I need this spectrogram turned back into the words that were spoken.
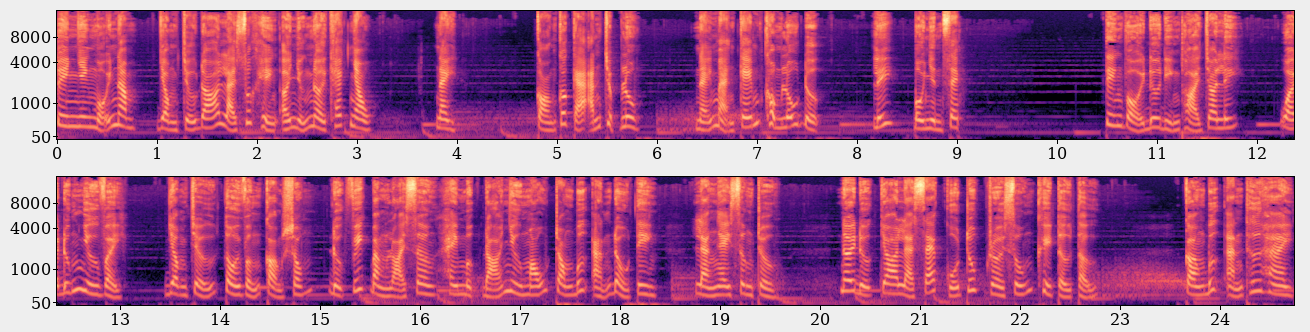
Tuy nhiên mỗi năm, dòng chữ đó lại xuất hiện ở những nơi khác nhau. Này, còn có cả ảnh chụp luôn. Nãy mạng kém không lố được. Lý, bộ nhìn xem. Tiên vội đưa điện thoại cho Lý. Quả đúng như vậy, Dòng chữ tôi vẫn còn sống được viết bằng loại sơn hay mực đỏ như máu trong bức ảnh đầu tiên là ngay sân trường, nơi được cho là xác của Trúc rơi xuống khi tự tử. Còn bức ảnh thứ hai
